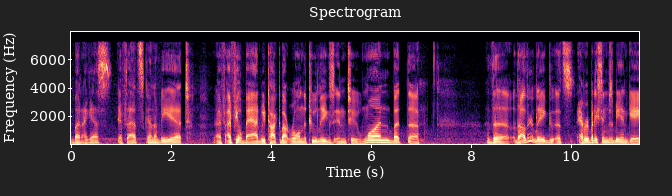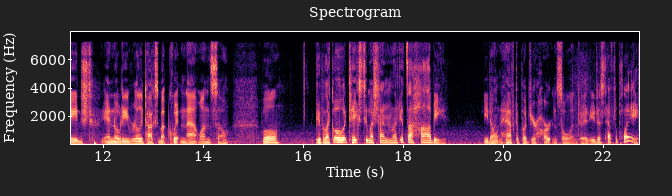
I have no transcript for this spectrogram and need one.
But I guess if that's gonna be it, I, I feel bad. We talked about rolling the two leagues into one, but the the the other league, that's everybody seems to be engaged, and nobody really talks about quitting that one. So, well, people like, oh, it takes too much time. I'm like, it's a hobby. You don't have to put your heart and soul into it. You just have to play.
